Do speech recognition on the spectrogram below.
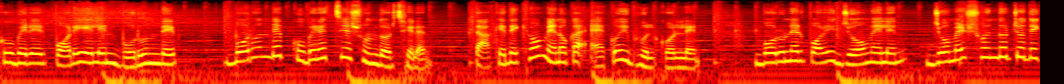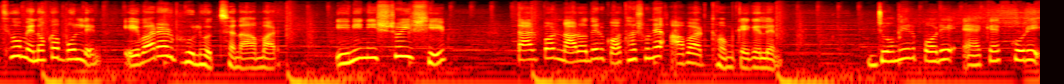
কুবেরের পরে এলেন বরুণদেব। বরুণদেব কুবেরের চেয়ে সুন্দর ছিলেন। তাকে দেখেও মেনকা একই ভুল করলেন। বরুণের পরে জম এলেন। জমের সৌন্দর্য দেখেও মেনকা বললেন, এবার আর ভুল হচ্ছে না আমার। ইনি নিশ্চয়ই শিব। তারপর নারদের কথা শুনে আবার থমকে গেলেন। জমের পরে এক এক করে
